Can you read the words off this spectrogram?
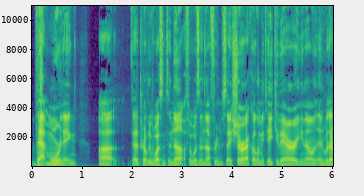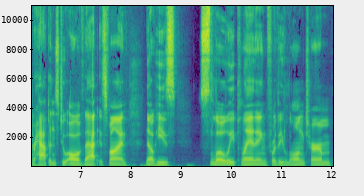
that morning. Uh, that apparently wasn't enough. It wasn't enough for him to say, "Sure, Eko, let me take you there," you know, and whatever happens to all of that is fine. No, he's slowly planning for the long term,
